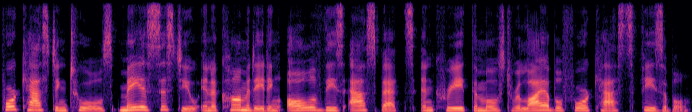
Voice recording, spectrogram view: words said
forecasting tools may assist you in accommodating all of these aspects and create the most reliable forecasts feasible.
